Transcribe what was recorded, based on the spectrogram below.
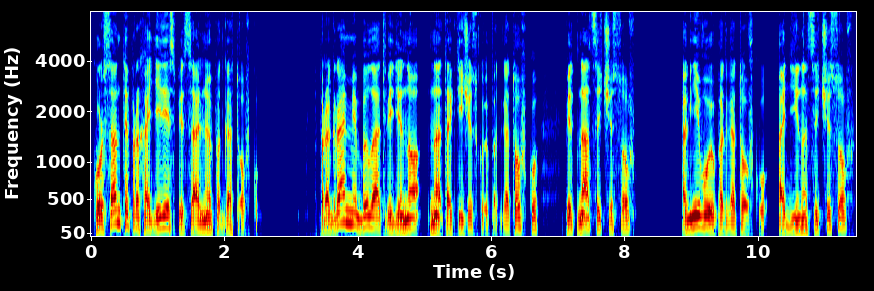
курсанты проходили специальную подготовку. к программе было отведено на тактическую подготовку 15 часов, огневую подготовку 11 часов,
